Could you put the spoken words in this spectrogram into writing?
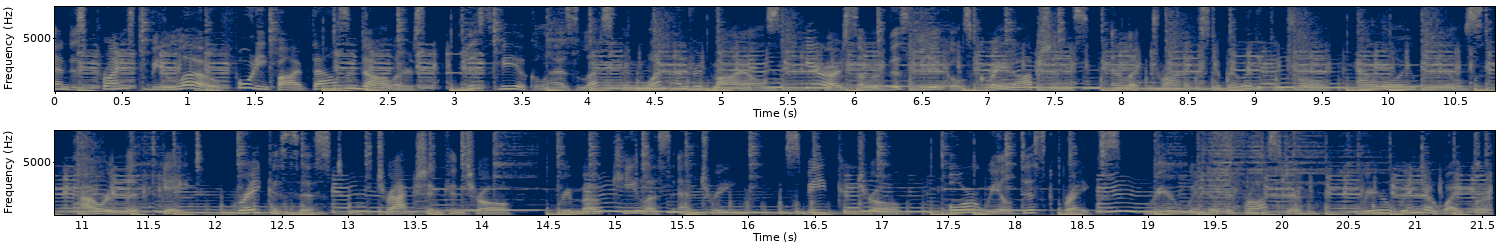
and is priced below $45,000. This vehicle has less than 100 miles. Here are some of this vehicle's great options. Electronic stability control, alloy wheels, power lift gate, brake assist, traction control, remote keyless entry, speed control, four-wheel disc brakes, rear window defroster, rear window wiper.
